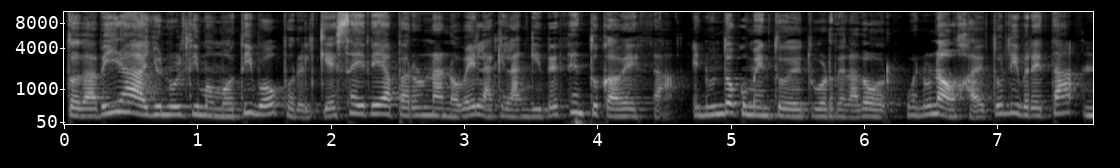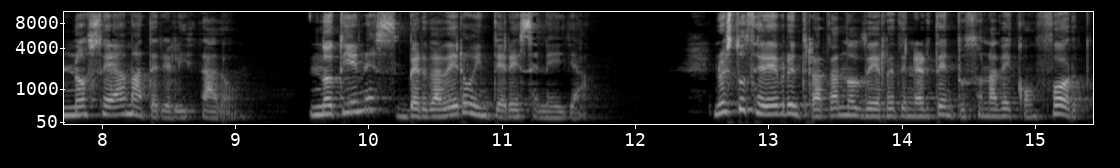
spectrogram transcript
Todavía hay un último motivo por el que esa idea para una novela que languidece en tu cabeza, en un documento de tu ordenador o en una hoja de tu libreta no se ha materializado. No tienes verdadero interés en ella. No es tu cerebro tratando de retenerte en tu zona de confort.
